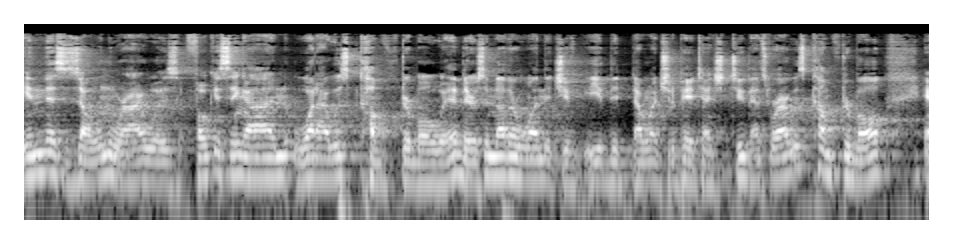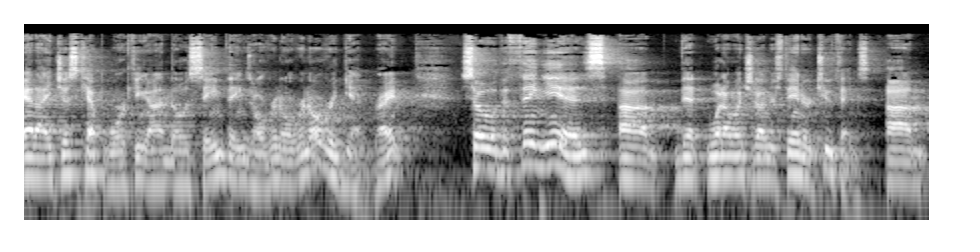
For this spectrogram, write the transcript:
in this zone where I was focusing on what I was comfortable with. There's another one that you that I want you to pay attention to. That's where I was comfortable, and I just kept working on those same things over and over and over again, right? So the thing is um, that what I want you to understand are two things. Um,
